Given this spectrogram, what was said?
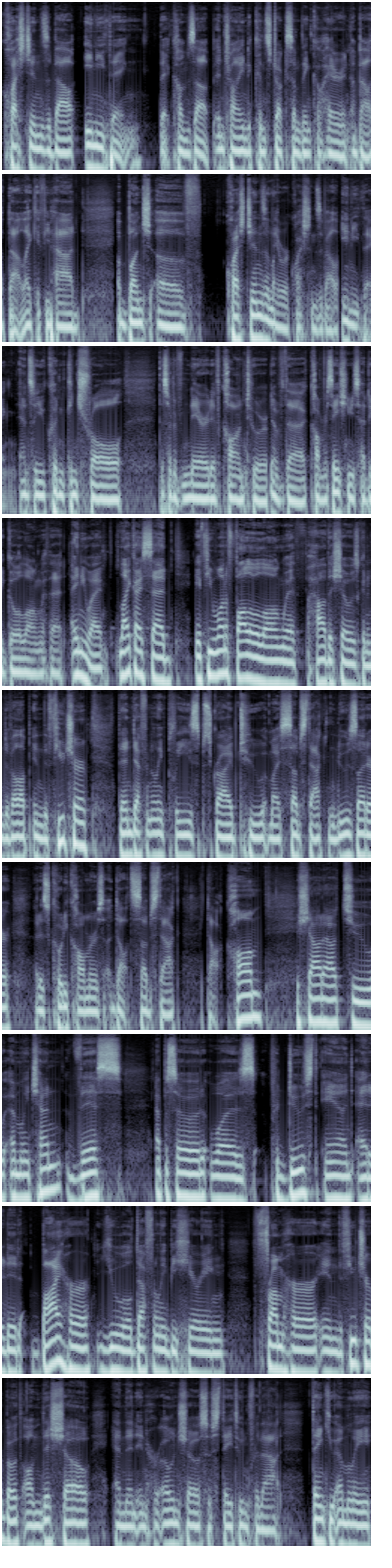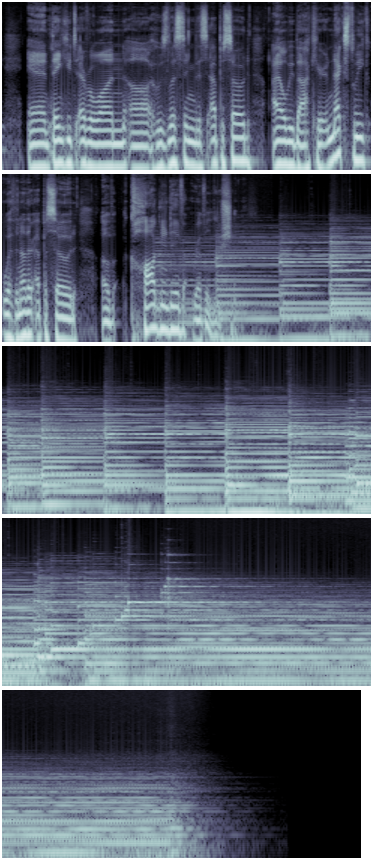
questions about anything that comes up and trying to construct something coherent about that. Like if you had a bunch of questions and they were questions about anything. And so you couldn't control the sort of narrative contour of the conversation. You just had to go along with it. Anyway, like I said, if you want to follow along with how the show is going to develop in the future, then definitely please subscribe to my Substack newsletter. That is codykommers.substack.com. Shout out to Emily Chen. This episode was produced and edited by her. You will definitely be hearing from her in the future, both on this show and then in her own show. So stay tuned for that. Thank you, Emily. And thank you to everyone uh, who's listening to this episode. I will be back here next week with another episode of Cognitive Revolution.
